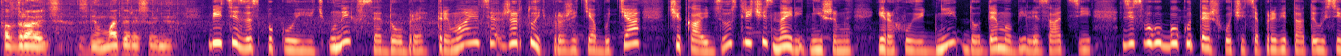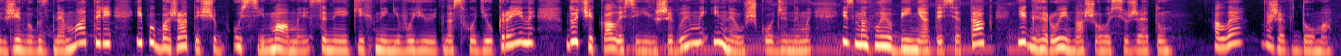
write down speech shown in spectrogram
Поздравить с Днем Матери сегодня. Бійці заспокоюють, у них все добре, тримаються, жартують про життя буття, чекають зустрічі з найріднішими і рахують дні до демобілізації. Зі свого боку теж хочеться привітати усіх жінок з Днем матері і побажати, щоб усі мами, сини яких нині воюють на сході України, дочекалися їх живими і неушкодженими, і змогли обійнятися так, як герої нашого сюжету. Але вже вдома.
